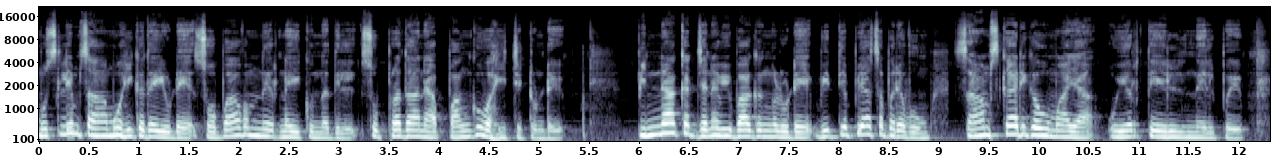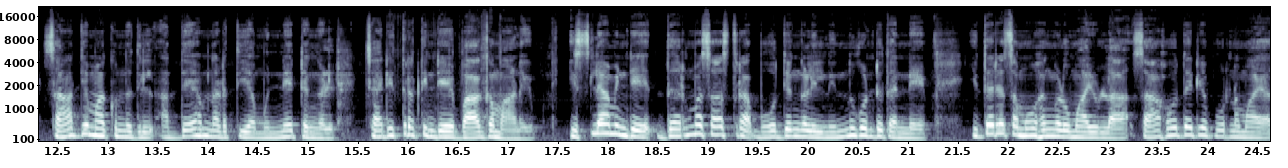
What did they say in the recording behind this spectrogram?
മുസ്ലിം സാമൂഹികതയുടെ സ്വഭാവം നിർണയിക്കുന്നതിൽ സുപ്രധാന പങ്കുവഹിച്ചിട്ടുണ്ട് പിന്നാക്ക ജനവിഭാഗങ്ങളുടെ വിദ്യാഭ്യാസപരവും സാംസ്കാരികവുമായ ഉയർത്തെഴുന്നേൽപ്പ് സാധ്യമാക്കുന്നതിൽ അദ്ദേഹം നടത്തിയ മുന്നേറ്റങ്ങൾ ചരിത്രത്തിന്റെ ഭാഗമാണ്. ഇസ്ലാമിന്റെ ധർമ്മശാസ്ത്ര ബോധ്യങ്ങളിൽ നിന്നുകൊണ്ട് തന്നെ ഇതര സമൂഹങ്ങളുമായുള്ള സാഹോദര്യപൂർണമായ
